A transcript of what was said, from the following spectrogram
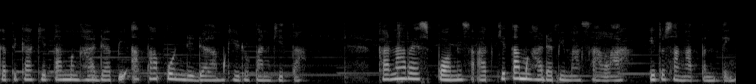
ketika kita menghadapi apa pun di dalam kehidupan kita. Karena respon saat kita menghadapi masalah itu sangat penting.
